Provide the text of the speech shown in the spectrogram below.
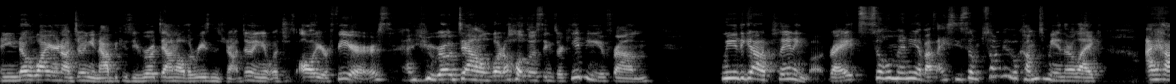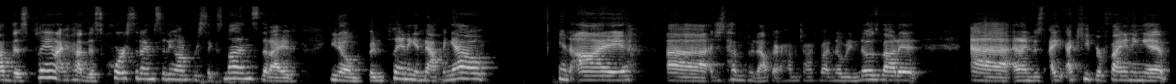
and you know why you're not doing it now because you wrote down all the reasons you're not doing it which is all your fears and you wrote down what all those things are keeping you from we need to get out of planning mode right? So many of us i see some some people come to me and they're like i have this plan i've had this course that i'm sitting on for six months that i've you know been planning and mapping out and i uh, I just haven't put it out there. I haven't talked about it. Nobody knows about it. Uh, and I'm just, I, I keep refining it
